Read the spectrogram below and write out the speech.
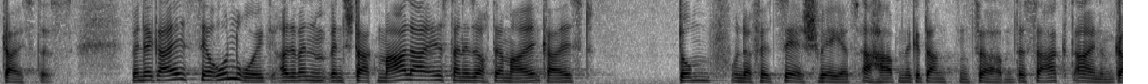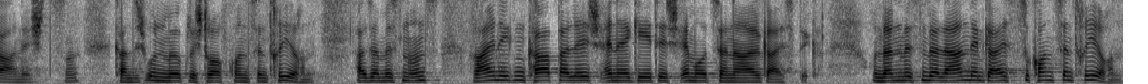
Geistes. Wenn der Geist sehr unruhig, also wenn, es stark Maler ist, dann ist auch der Geist dumpf und da fällt es sehr schwer, jetzt erhabene Gedanken zu haben. Das sagt einem gar nichts, ne? kann sich unmöglich darauf konzentrieren. Also wir müssen uns reinigen körperlich, energetisch, emotional, geistig. Und dann müssen wir lernen, den Geist zu konzentrieren.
